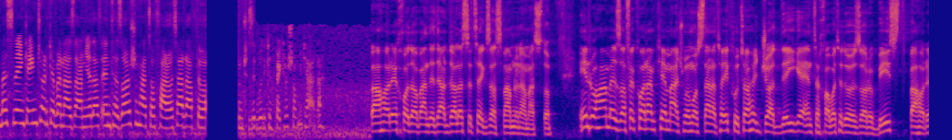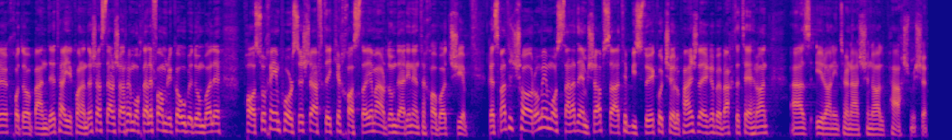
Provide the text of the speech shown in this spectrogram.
مثل اینکه اینطور که به نظر میاد از انتظارشون حتی فراتر رفته و چیزی بودی که فکرشو می‌کردن. بهاره خدابنده در دالاس تگزاس. ممنونم از تو. این رو هم اضافه کنم که مجموع مستندهای کوتاه جاده انتخابات 2020 بهاره خدابنده تهیه کنندش است. در شهر مختلف آمریکا او به دنبال پاسخ این پرسش رفته که خواستای مردم در این انتخابات چیه. قسمت چهارم مستند امشب ساعت 21 و 45 دقیقه به وقت تهران از ایران اینترنشنال پخش میشه.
